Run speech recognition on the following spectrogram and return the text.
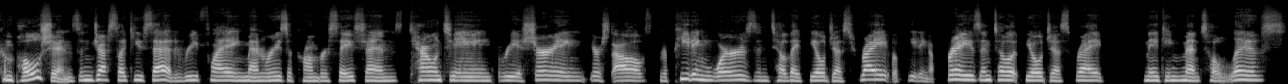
compulsions. And just like you said, replaying memories of conversations, counting, reassuring yourself, repeating words until they feel just right, repeating a phrase until it feels just right, making mental lists.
